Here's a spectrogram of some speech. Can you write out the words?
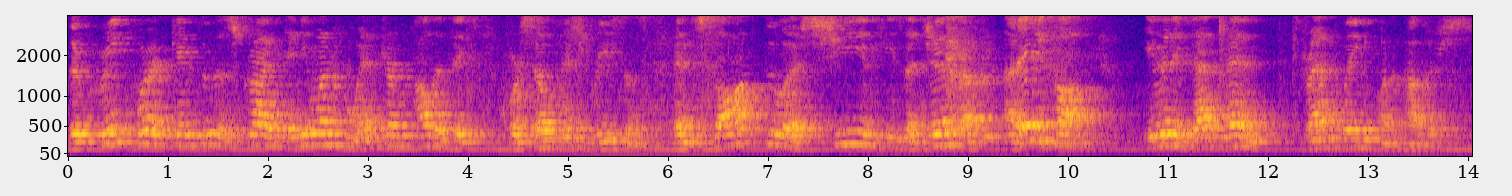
The Greek word came to describe anyone who entered politics for selfish reasons and sought to achieve his agenda at any cost, even if that meant trampling on others.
